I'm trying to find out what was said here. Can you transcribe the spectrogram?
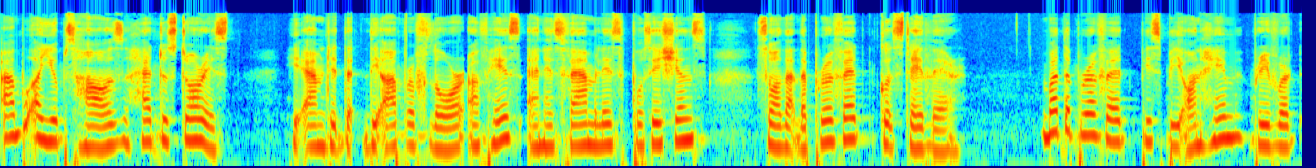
Abu Ayyub's house had two stories. He emptied the, upper floor of his and his family's possessions so that the Prophet could stay there. But the Prophet, peace be on him, preferred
